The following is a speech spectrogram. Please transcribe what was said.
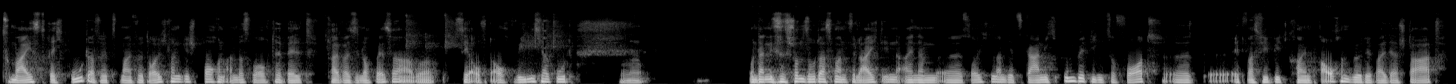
zumeist recht gut. Also jetzt mal für Deutschland gesprochen, anderswo auf der Welt teilweise noch besser, aber sehr oft auch weniger gut. Ja. Und dann ist es schon so, dass man vielleicht in einem äh, solchen Land jetzt gar nicht unbedingt sofort äh, etwas wie Bitcoin brauchen würde, weil der Staat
